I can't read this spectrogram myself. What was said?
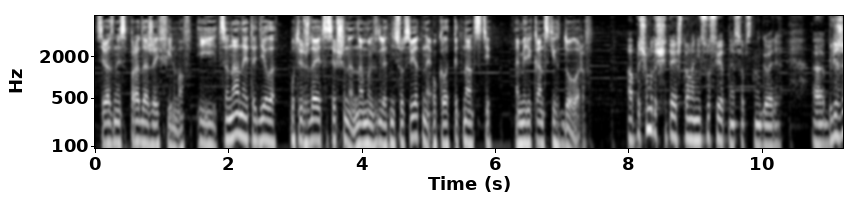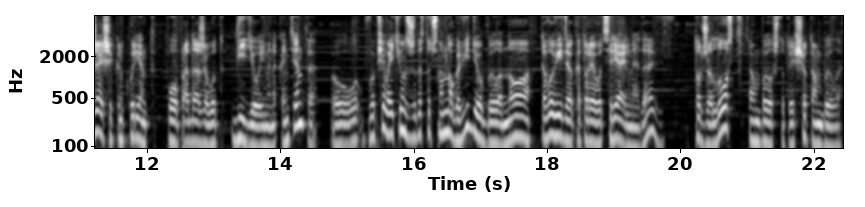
связанный с продажей фильмов. И цена на это дело утверждается совершенно, на мой взгляд, несусветная, около 15 американских долларов. А почему ты считаешь, что она несусветная, собственно говоря? Э, ближайший конкурент по продаже вот видео именно контента, вообще в iTunes же достаточно много видео было, но того видео, которое вот сериальное, да, тот же Lost там был, что-то еще там было.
